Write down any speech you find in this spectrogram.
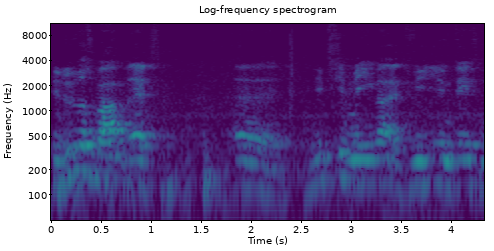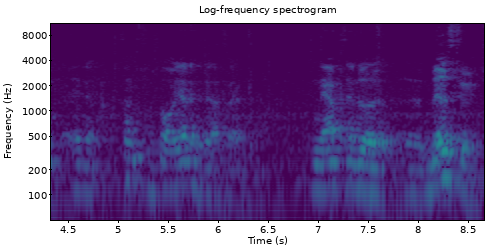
det lyder som om, at øh, Nietzsche mener, at viljen, det er sådan, sådan forstår jeg det i hvert fald, det nærmest er noget øh, medfødt.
